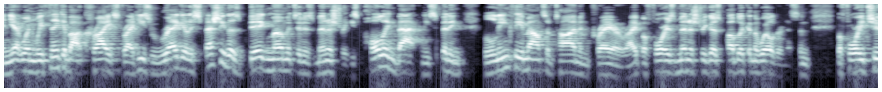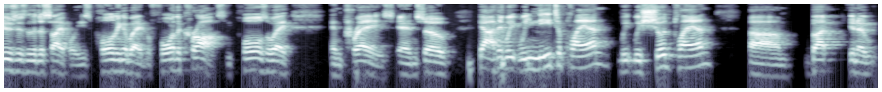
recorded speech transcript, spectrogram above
And yet, when we think about Christ, right, he's regularly, especially those big moments in his ministry, he's pulling back and he's spending lengthy amounts of time in prayer, right, before his ministry goes public in the wilderness and before he chooses the disciple, he's pulling away. Before the cross, he pulls away and prays. And so, yeah, I think we, we need to plan. We, we should plan. Um, but, you know,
